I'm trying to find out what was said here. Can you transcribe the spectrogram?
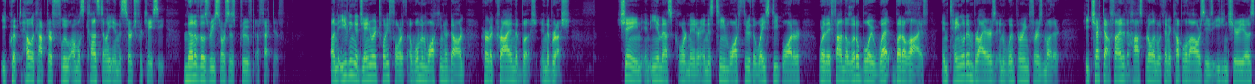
equipped helicopter flew almost constantly in the search for Casey. None of those resources proved effective. On the evening of January 24th, a woman walking her dog heard a cry in the bush in the brush. Shane, an EMS coordinator, and his team walked through the waist deep water where they found the little boy wet but alive, entangled in briars and whimpering for his mother. He checked out fine at the hospital, and within a couple of hours, he was eating Cheerios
